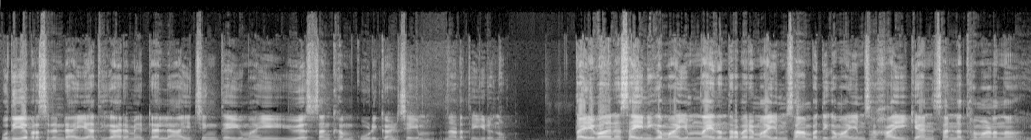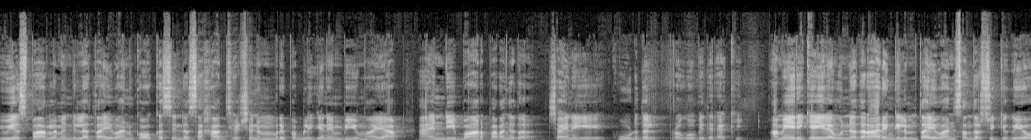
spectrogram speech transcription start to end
പുതിയ പ്രസിഡന്റായി അധികാരമേറ്റ ലായ് ചിങ് തേയുമായി യു എസ് സംഘം കൂടിക്കാഴ്ചയും നടത്തിയിരുന്നു. തൈവാന് സൈനികമായും നയതന്ത്രപരമായും സാമ്പത്തികമായും സഹായിക്കാൻ സന്നദ്ധമാണെന്ന് യു എസ് പാർലമെന്റിലെ തൈവാൻ കോക്കസിന്റെ സഹാധ്യക്ഷനും റിപ്പബ്ലിക്കൻ എം പിയുമായ ആൻഡി ബാർ പറഞ്ഞത് ചൈനയെ കൂടുതൽ പ്രകോപിതരാക്കി. അമേരിക്കയിലെ ഉന്നതർ ആരെങ്കിലും തൈവാൻ സന്ദർശിക്കുകയോ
